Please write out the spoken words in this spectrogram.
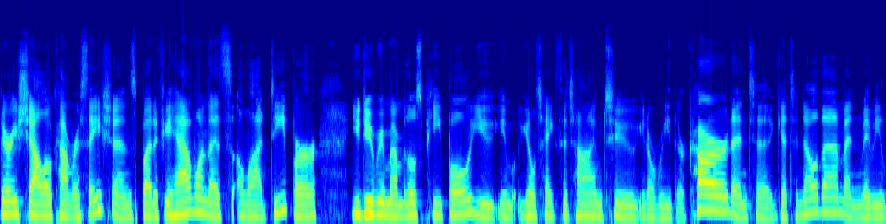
very shallow conversations. But if you have one that's a lot deeper, you do remember those people. You, you you'll take the time to you know read their card and to get to know them and maybe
